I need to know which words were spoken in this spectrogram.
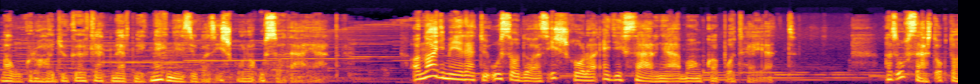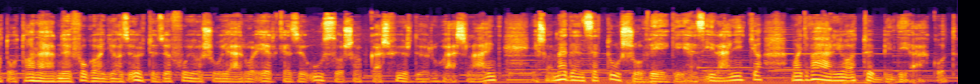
Magukra hagyjuk őket, mert még megnézzük az iskola uszodáját. A nagyméretű uszoda az iskola egyik szárnyában kapott helyet. Az úszást oktató tanárnő fogadja az öltöző folyosójáról érkező úszósapkás fürdőruhás lányt, és a medence túlsó végéhez irányítja, majd várja a többi diákot.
